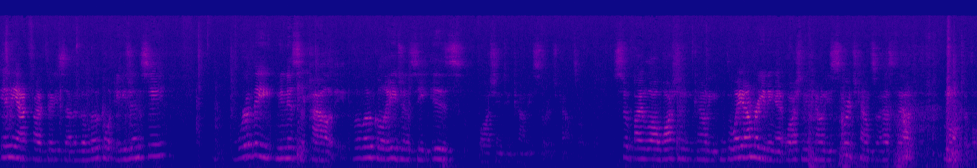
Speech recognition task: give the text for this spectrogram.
in the Act five thirty-seven, the local agency, we're the municipality. The local agency is Washington County Sewage Council. So by law, Washington County, the way I'm reading it, Washington County Sewage Council has to have multiple.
